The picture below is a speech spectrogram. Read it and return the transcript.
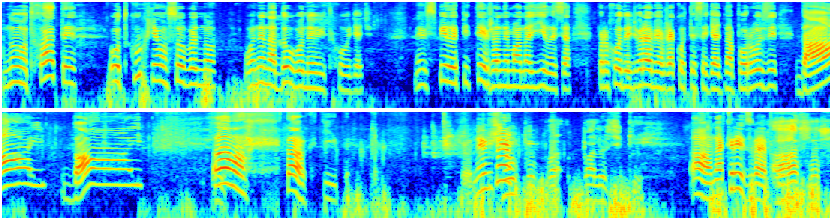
Ну, от хати, от кухня особливо, вони надовго не відходять. Не встигли піти, вже нема наїлися. Проходить время, вже коти сидять на порозі. Дай, дай. Ах, так, діти. Що, невже? По па- палочки? А, накрить зверху. А, ще ж.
